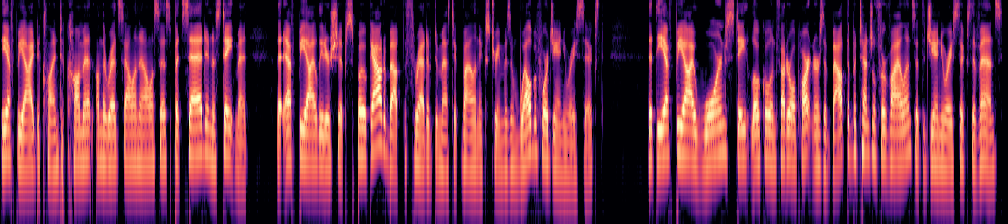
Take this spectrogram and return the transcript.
The FBI declined to comment on the Red Cell analysis, but said in a statement that FBI leadership spoke out about the threat of domestic violent extremism well before January 6th that the FBI warned state, local, and federal partners about the potential for violence at the January 6th events,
